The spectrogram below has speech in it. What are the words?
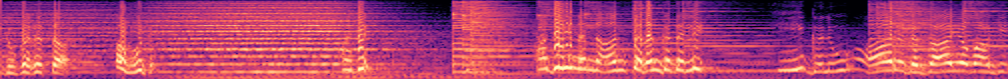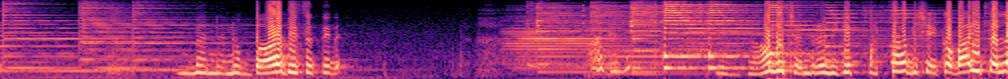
ಹೌದು ಭರತ, ಹೌದು. ಅದೇ ಅದೇ ನನ್ನ ಅಂತರಂಗದಲ್ಲಿ ಈಗಲೂ ಆರದ ಗಾಯವಾಗಿ ನನ್ನನ್ನು ಬಾಧಿಸುತ್ತಿದೆ. ರಾಮಚಂದ್ರನಿಗೆ ಪಟ್ಟಾಭಿಷೇಕವಾಯಿತಲ್ಲ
